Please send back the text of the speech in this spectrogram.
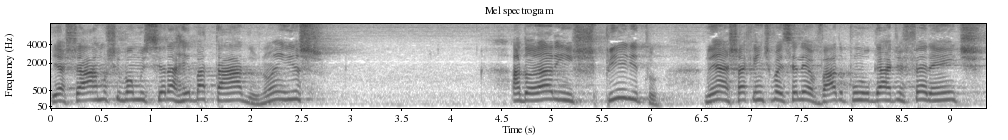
e acharmos que vamos ser arrebatados, não é isso. Adorar em espírito não é achar que a gente vai ser levado para um lugar diferente.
